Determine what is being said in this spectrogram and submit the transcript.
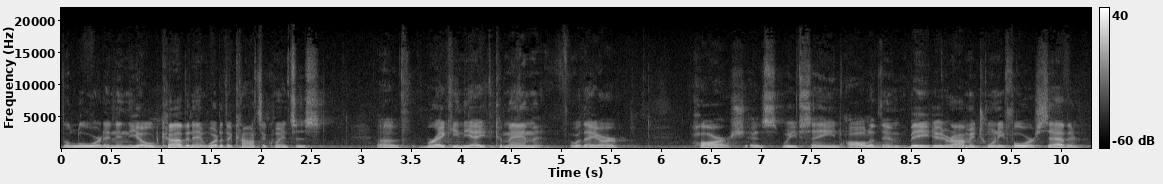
the Lord. And in the Old Covenant, what are the consequences of breaking the eighth commandment? Well, they are harsh, as we've seen all of them be. Deuteronomy 24 7.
